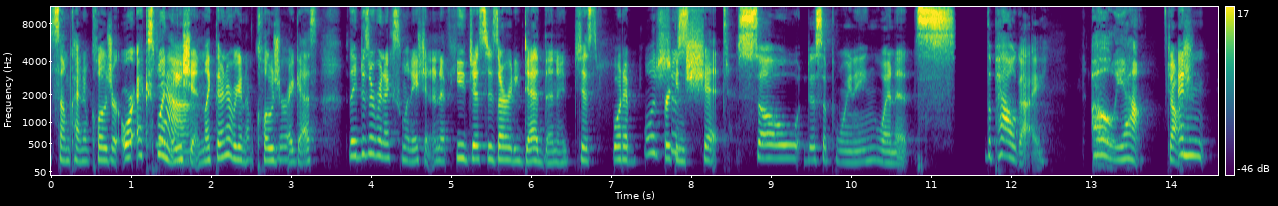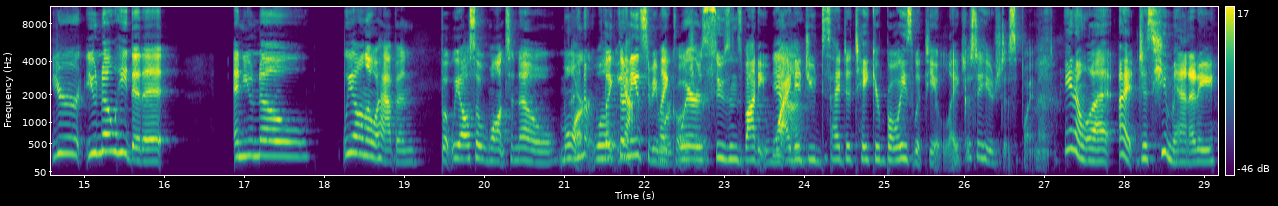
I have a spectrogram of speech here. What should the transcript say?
some kind of closure or explanation. Like they're never gonna have closure, I guess. But they deserve an explanation. And if he just is already dead, then it just what a Well, freaking shit. So disappointing when it's the Powell guy. Oh yeah, Josh. And you're you know he did it and you know we all know what happened, but we also want to know more. Know- well, like there yeah, needs to be more like closure. where's Susan's body? Why did you decide to take your boys with you? Like, just a huge disappointment. you know what? I just humanity.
